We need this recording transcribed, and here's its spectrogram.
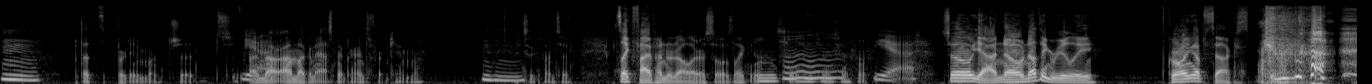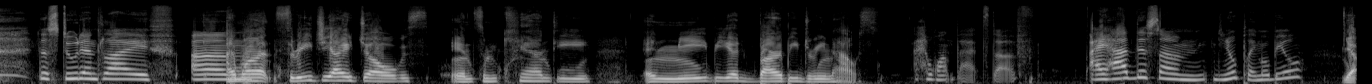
Hmm. but that's pretty much it. Yeah. I'm not I'm not gonna ask my parents for a camera. It's expensive. It's like five hundred dollars. So I was like, oh, it's- Yeah. So yeah, no, nothing really. Growing up sucks. The student life. Um, I want three GI Joes and some candy, and maybe a Barbie dream house. I want that stuff. I had this um you know Playmobil? Yeah.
